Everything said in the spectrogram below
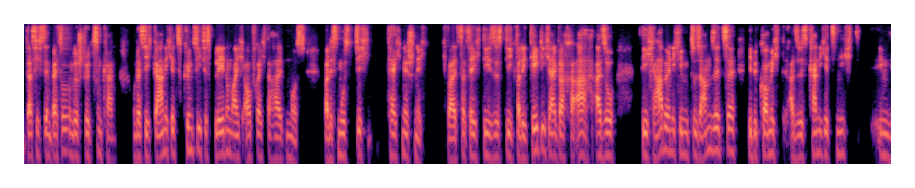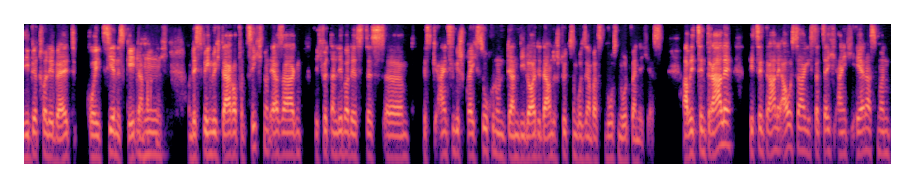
dass ich sie besser unterstützen kann und dass ich gar nicht jetzt künstlich das Plenum eigentlich aufrechterhalten muss, weil es muss ich technisch nicht, weil es tatsächlich dieses, die Qualität, die ich einfach, ach, also die ich habe, wenn ich ihm zusammensitze, die bekomme ich, also das kann ich jetzt nicht in die virtuelle Welt projizieren, das geht mhm. einfach nicht. Und deswegen würde ich darauf verzichten und eher sagen, ich würde dann lieber das, das, äh, das Einzelgespräch suchen und dann die Leute da unterstützen, wo, sie, wo es notwendig ist. Aber die zentrale, die zentrale Aussage ist tatsächlich eigentlich eher, dass man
